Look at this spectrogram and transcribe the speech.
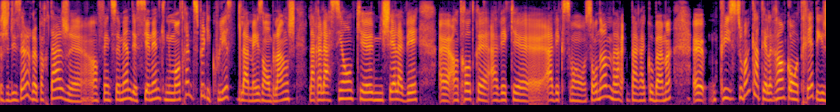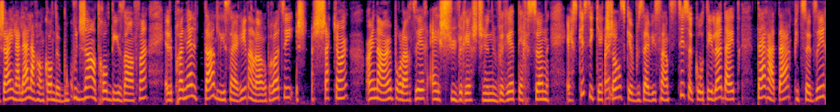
Je lisais un reportage euh, en fin de semaine de CNN qui nous montrait un petit peu les coulisses de la Maison Blanche, la relation que Michel avait, euh, entre autres, euh, avec avec son, son homme Barack Obama. puis souvent, quand elle rencontrait des gens, elle allait à la rencontre de beaucoup de gens, entre autres des enfants. Elle prenait le temps de les serrer dans leurs bras, tu sais, chacun un à un pour leur dire, hey, je suis vrai, je suis une vraie personne. Est-ce que c'est quelque chose que vous avez senti, ce côté-là d'être terre à terre, puis de se dire,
